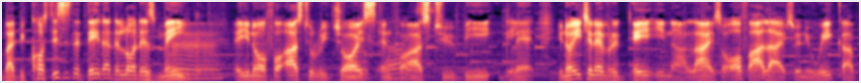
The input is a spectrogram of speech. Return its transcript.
but because this is the day that the Lord has made. Uh, you know, for us to rejoice and for us to be glad. You know, each and every day in our lives or of our lives, when we wake up,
